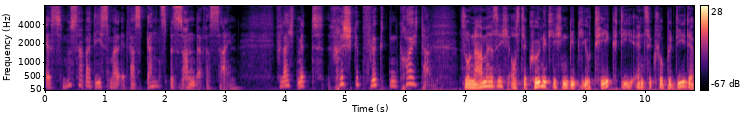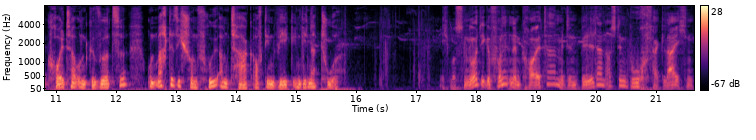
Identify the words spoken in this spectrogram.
Es muss aber diesmal etwas ganz Besonderes sein vielleicht mit frisch gepflückten Kräutern. So nahm er sich aus der königlichen Bibliothek die Enzyklopädie der Kräuter und Gewürze und machte sich schon früh am Tag auf den Weg in die Natur. Ich muss nur die gefundenen Kräuter mit den Bildern aus dem Buch vergleichen.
